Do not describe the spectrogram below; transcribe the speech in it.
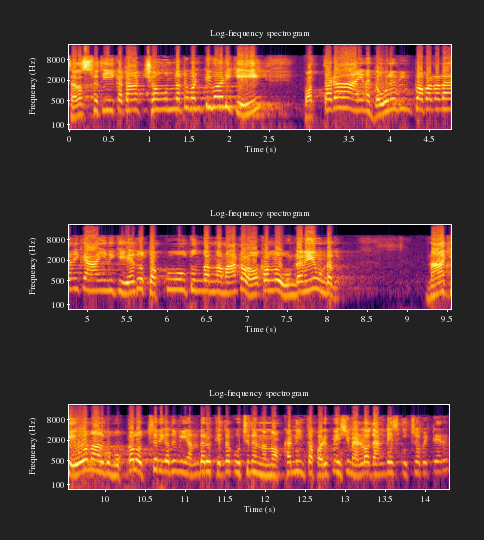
సరస్వతీ కటాక్షం ఉన్నటువంటి వాడికి కొత్తగా ఆయన గౌరవింపబడడానికి ఆయనకి ఏదో తక్కువ అవుతుందన్న మాట లోకంలో ఉండనే ఉండదు. నాకేవో నాలుగు ముక్కలు వచ్చారు కదా మీ అందరూ కింద కూర్చుని నన్ను ఒక్కడిని ఇంత పరుపేసి మెళ్ళో దండేసి కూర్చోబెట్టారు?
